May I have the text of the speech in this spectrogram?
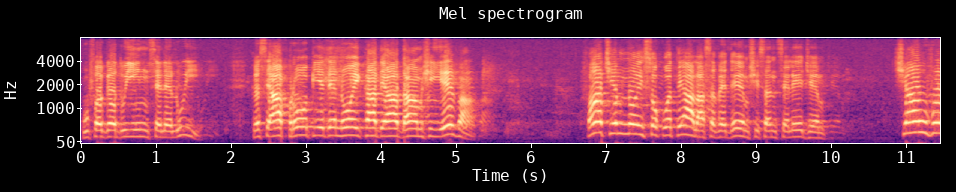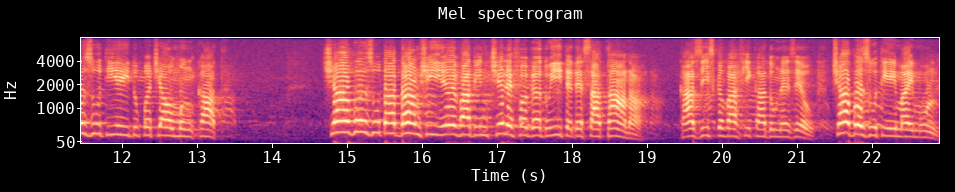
cu făgăduințele lui, că se apropie de noi ca de Adam și Eva. Facem noi socoteala să vedem și să înțelegem ce au văzut ei după ce au mâncat. Ce a văzut Adam și Eva din cele făgăduite de satana, că a zis că va fi ca Dumnezeu? Ce a văzut ei mai mult?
